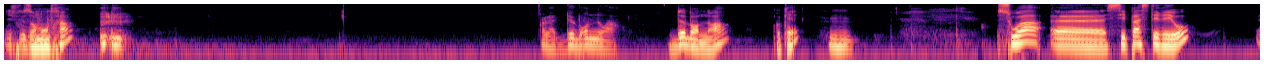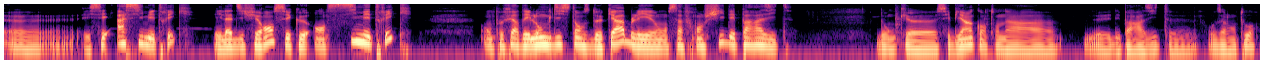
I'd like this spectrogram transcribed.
Je vous en montre un. Voilà, deux bandes noires. Deux bandes noires. Ok. Mhm. soit euh, c'est pas stéréo euh, et c'est asymétrique. Et la différence, c'est que en symétrique, on peut faire des longues distances de câbles et on s'affranchit des parasites. Donc euh, c'est bien quand on a des, des parasites euh, aux alentours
